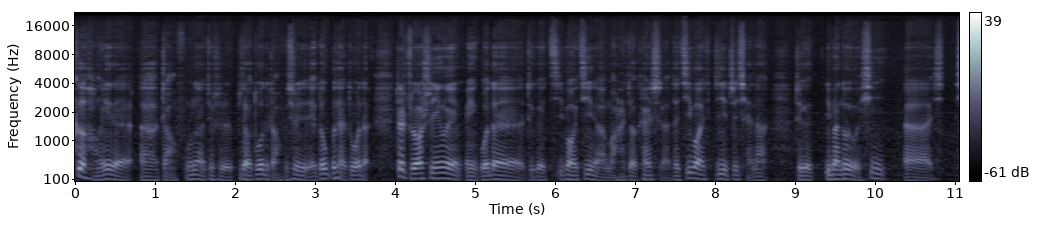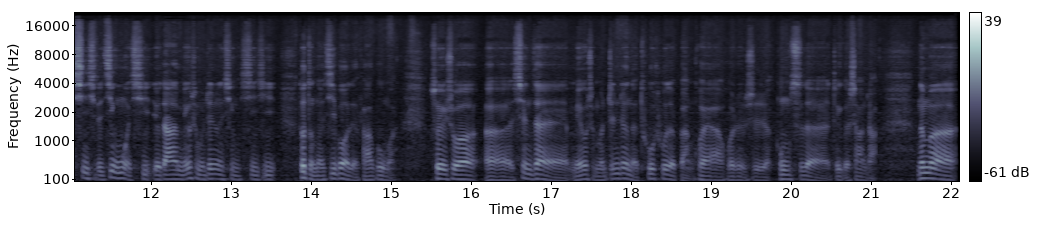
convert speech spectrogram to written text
各行业的呃涨幅呢，就是比较多的涨幅，其实也都不太多的。这主要是因为美国的这个季报季呢马上就要开始了，在季报季之前呢，这个一般都有信呃信息的静默期，就大家没有什么真正性信息，都等到季报再发布嘛。所以说呃现在没有什么真正的突出的板块啊，或者是公司的这个上涨，那么。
